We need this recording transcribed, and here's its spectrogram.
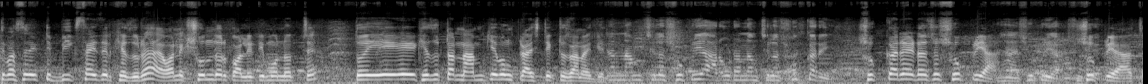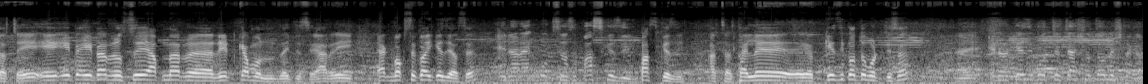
দেখতে পাচ্ছেন একটি বিগ সাইজের খেজুর হ্যাঁ? অনেক সুন্দর কোয়ালিটি মনে হচ্ছে। তো এই খেজুরটার নাম কি এবং প্রাইসটা একটু জানাই দিন। এটার নাম ছিল সুপ্রিয়া আর ওটার নাম ছিল সুপকারি শুক্কারে এটা হচ্ছে সুপ্রিয়া? হ্যাঁ সুপ্রিয়া সুপ্রিয়া। আচ্ছা আচ্ছা। এটা এটার হচ্ছে আপনার রেট কেমন যাইতেছে? আর এই এক বক্সে কয় কেজি আছে? এটার এক বক্সে আছে পাঁচ কেজি। পাঁচ কেজি। আচ্ছা তাহলে কেজি কত পড়তেছে? হ্যাঁ, এটার কেজি পড়ছে চারশো চল্লিশ টাকা।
